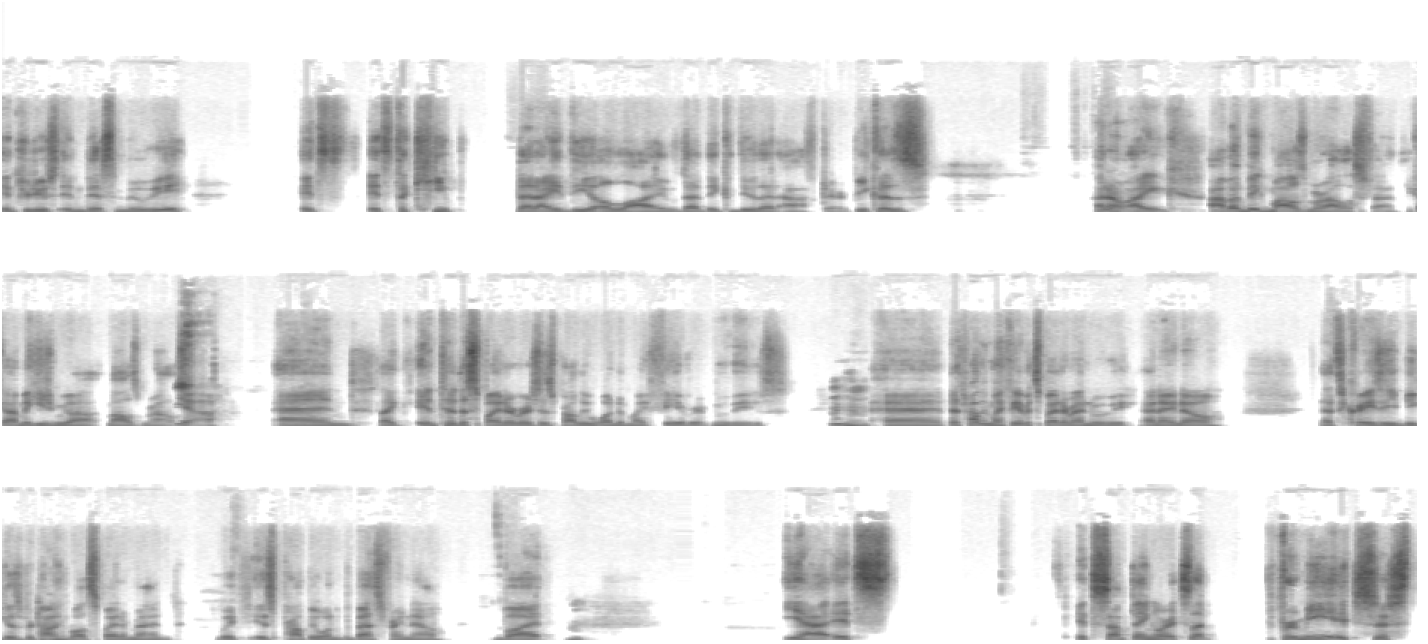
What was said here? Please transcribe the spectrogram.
introduced in this movie, it's it's to keep that idea alive that they could do that after because I don't know. I I'm a big Miles Morales fan. Like I'm a huge Miles Morales. yeah, And like Into the Spider Verse is probably one of my favorite movies, hmm and that's probably my favorite Spider Man movie. And I know that's crazy because we're talking about Spider Man, which is probably one of the best right now. But Mhm. yeah, it's it's something where it's like for me, it's just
